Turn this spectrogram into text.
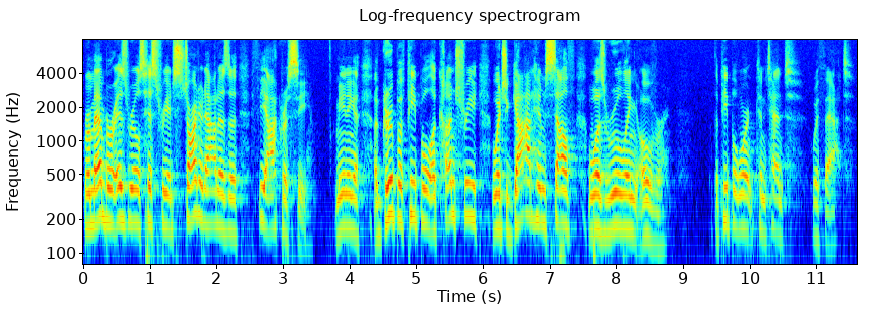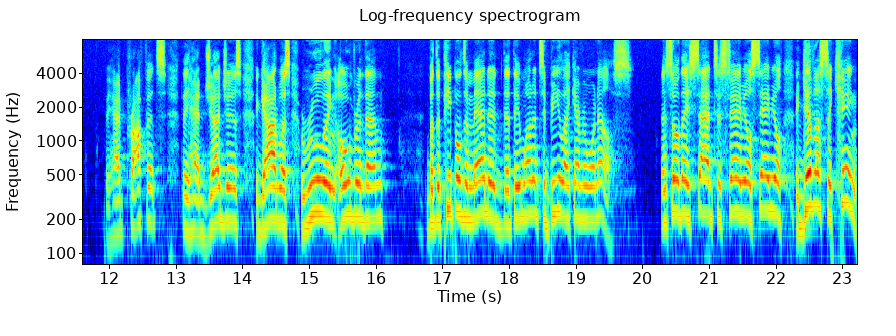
remember Israel's history, it started out as a theocracy, meaning a, a group of people, a country which God Himself was ruling over. The people weren't content with that. They had prophets, they had judges, God was ruling over them, but the people demanded that they wanted to be like everyone else. And so they said to Samuel, Samuel, give us a king.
